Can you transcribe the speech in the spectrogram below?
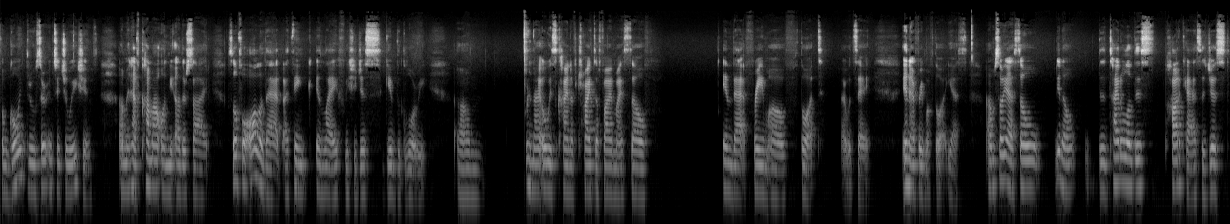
from going through certain situations, um, and have come out on the other side. So for all of that, I think in life we should just give the glory. Um, and I always kind of try to find myself in that frame of thought, I would say. In that frame of thought, yes. Um, so yeah, so you know, the title of this podcast is just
